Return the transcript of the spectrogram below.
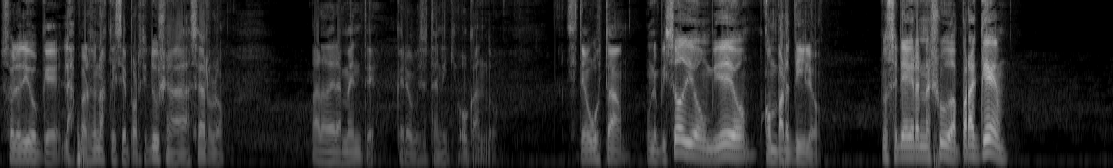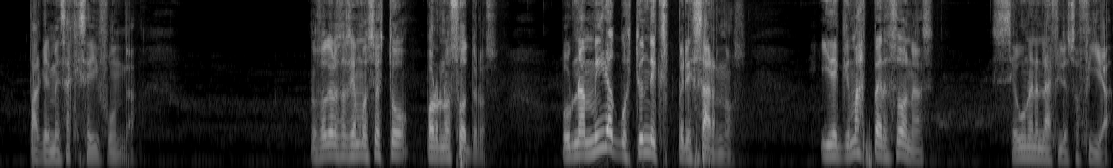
solo digo que las personas que se prostituyen al hacerlo, verdaderamente creo que se están equivocando. Si te gusta un episodio, un video, compartilo. No sería gran ayuda. ¿Para qué? Para que el mensaje se difunda. Nosotros hacemos esto por nosotros, por una mera cuestión de expresarnos y de que más personas se unan a la filosofía,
